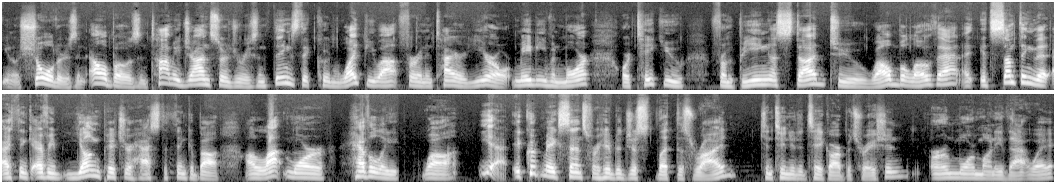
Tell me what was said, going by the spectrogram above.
you know shoulders and elbows and Tommy John surgeries and things that could wipe you out for an entire year or maybe even more or take you from being a stud to well below that. It's something that I think every young pitcher has to think about a lot more heavily well, yeah, it could make sense for him to just let this ride, continue to take arbitration, earn more money that way.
